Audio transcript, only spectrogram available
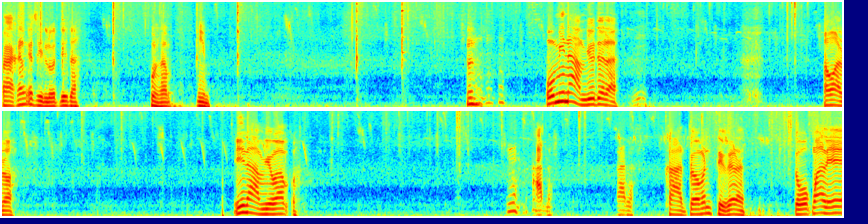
ปากกันก็สิหลุดอยู่จ้ะคุณครับนิ่มอื้อโอ้มีน้ำอยู่ด้วยล่ะนี่เอาว่าเหรอมีน้ำอยู่ครับอื้อขาดเหรอขาดเหรอขาดตัวมันถือกันเลยตกมาแล้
